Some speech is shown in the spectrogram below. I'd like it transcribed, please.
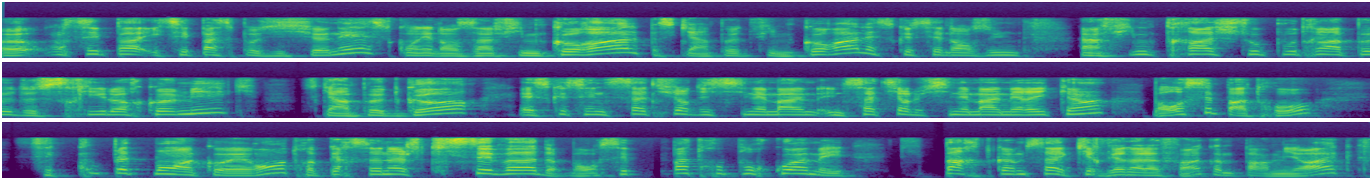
Euh, on sait pas, il sait pas se positionner. Est-ce qu'on est dans un film choral, parce qu'il y a un peu de film choral Est-ce que c'est dans un film trash saupoudré un peu de thriller comique? Parce qu'il y a un peu de gore. Est-ce que c'est une satire du cinéma, américain? Bon, on sait pas trop. C'est complètement incohérent entre personnages qui s'évadent. Bon, on sait pas trop pourquoi, mais qui partent comme ça et qui reviennent à la fin, comme par miracle.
